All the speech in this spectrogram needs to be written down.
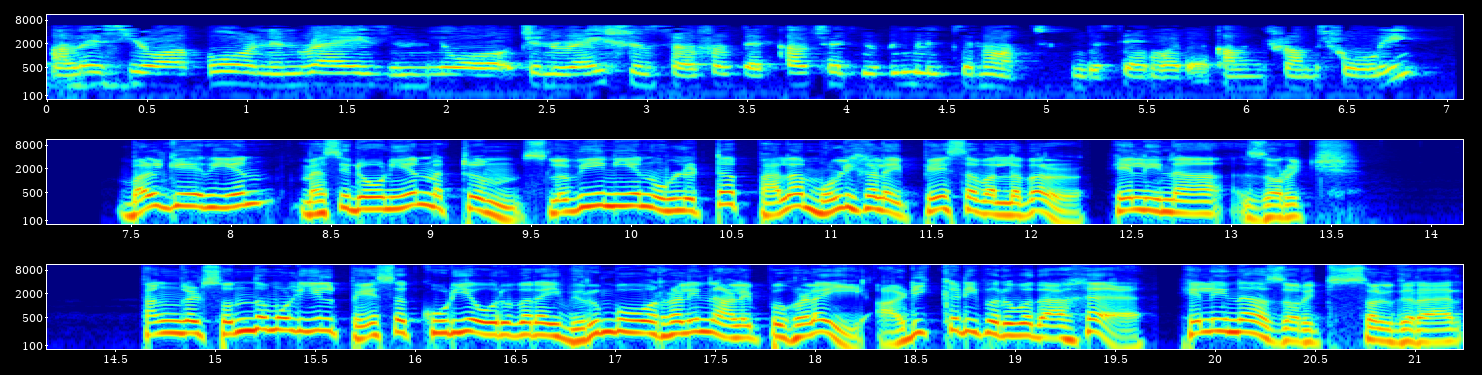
Unless you are born and raised and your generations are from that culture, you really cannot understand where they're coming from fully. Bulgarian Macedonian மற்றும் ஸ்லோவீனியன் உள்ளிட்ட பல மொழிகளை பேச வல்லவர் ஹெலினா ஜொரிச் தங்கள் சொந்த மொழியில் பேசக்கூடிய ஒருவரை விரும்புபவர்களின் அழைப்புகளை அடிக்கடி பெறுவதாக ஹெலினா ஜொரிச் சொல்கிறார்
